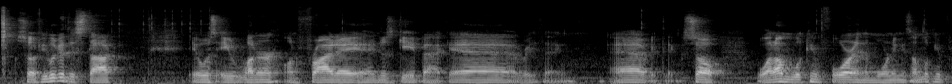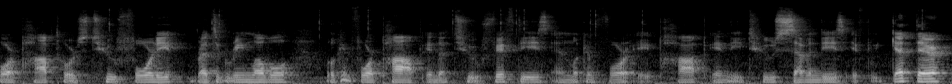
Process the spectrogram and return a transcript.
So, if you look at this stock it was a runner on Friday and just gave back everything, everything. So what I'm looking for in the morning is I'm looking for a pop towards 240, red to green level, looking for a pop in the 250s, and looking for a pop in the 270s if we get there.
